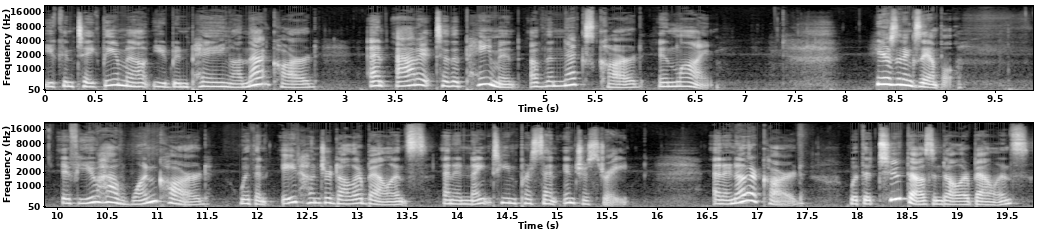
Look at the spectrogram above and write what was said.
you can take the amount you'd been paying on that card and add it to the payment of the next card in line. Here's an example. If you have one card with an $800 balance and a 19% interest rate, and another card with a $2,000 balance,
